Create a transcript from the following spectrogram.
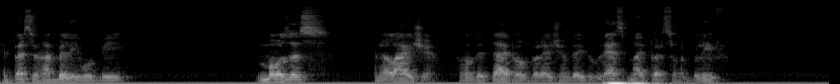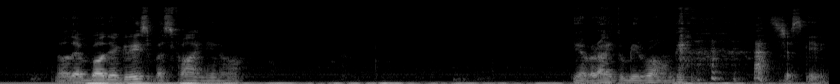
And personally, I believe would be Moses and Elijah from the type of operation they do. That's my personal belief. Not everybody agrees, but it's fine, you know. You have a right to be wrong. That's just kidding.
